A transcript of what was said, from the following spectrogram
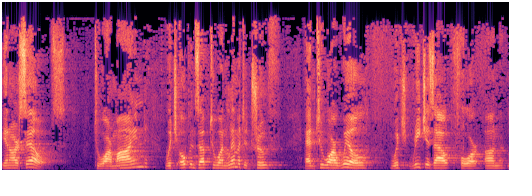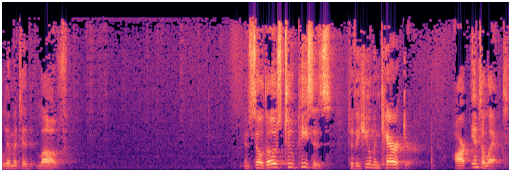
in ourselves, to our mind, which opens up to unlimited truth, and to our will, which reaches out for unlimited love. And so, those two pieces to the human character, our intellect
